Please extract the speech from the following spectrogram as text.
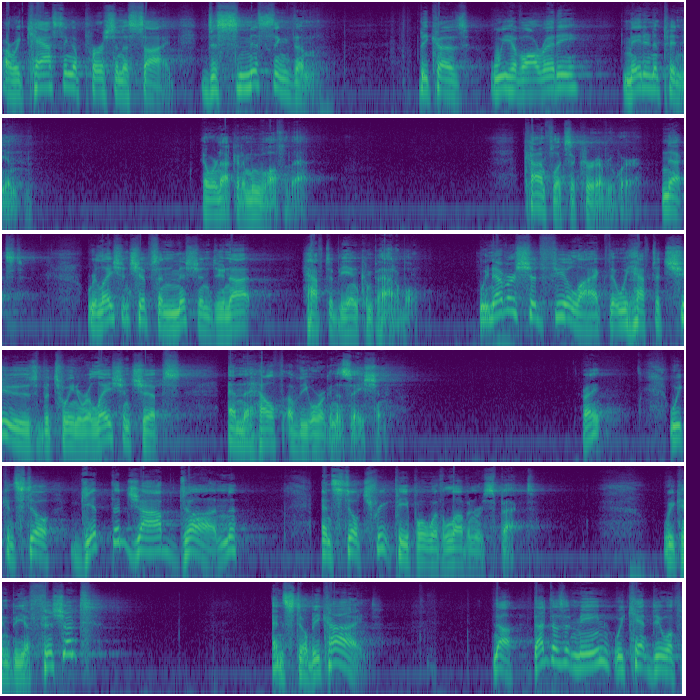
are we casting a person aside, dismissing them because we have already made an opinion And we're not going to move off of that. Conflicts occur everywhere. Next, relationships and mission do not have to be incompatible. We never should feel like that we have to choose between relationships and the health of the organization. Right? We can still get the job done and still treat people with love and respect. We can be efficient and still be kind. Now, that doesn't mean we can't deal with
